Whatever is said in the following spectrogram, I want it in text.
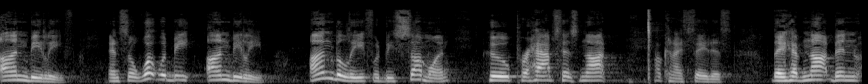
unbelief. And so, what would be unbelief? Unbelief would be someone who perhaps has not, how can I say this? They have not been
